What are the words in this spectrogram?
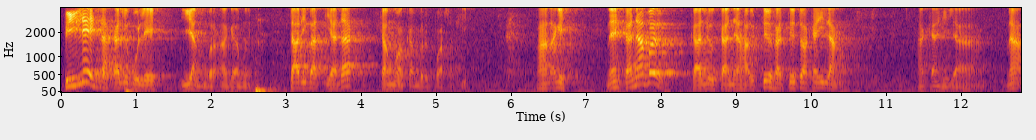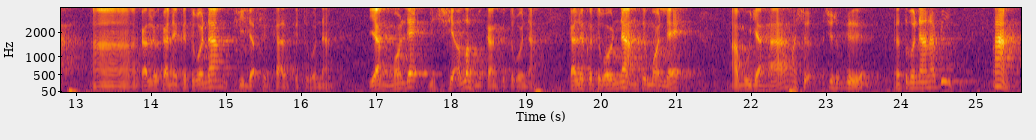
Pilihlah kalau boleh yang beragama. Taribat yadak kamu akan berpuas hati. Faham lagi? Neh, kerana apa? Kalau kerana harta, harta tu akan hilang. Akan hilang. Nak? Ha, kalau kerana keturunan, tidak kekal keturunan. Yang molek di sisi Allah bukan keturunan. Kalau keturunan tu molek, Abu Jahal masuk masuk surga. Keturunan Nabi. Faham?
